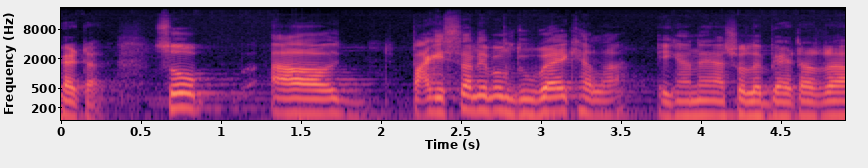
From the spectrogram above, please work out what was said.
ব্যাটার সো পাকিস্তান এবং দুবাই খেলা এখানে আসলে ব্যাটাররা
